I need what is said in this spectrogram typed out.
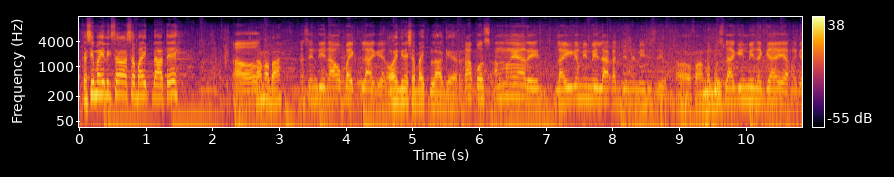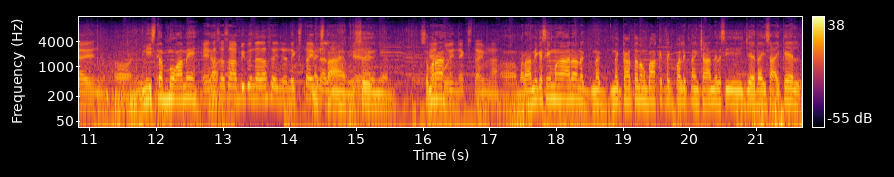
Kasi mahilig sa sa bike dati. Oo. Tama ba? Kasi hindi na ako bike vlogger. Oh, hindi na siya bike vlogger. Tapos, ang mangyayari, lagi kami may lakad din ng misis, di ba? Oh, family. Tapos laging may nagaya, kagaya nyo. Oh, inisnab mo kami. Eh, Yeah. nasasabi ko na lang sa inyo, next time next na lang. time. So yun yun. So kaya mara po next time na. Ah, marami kasing mga ano nag, nag nagtatanong bakit nagpalit ng channel si Jedi Cycle.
